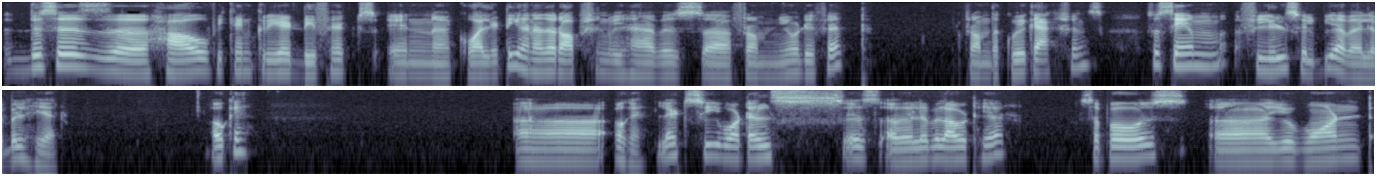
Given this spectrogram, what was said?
this is uh, how we can create defects in uh, Kualitee. Another option we have is uh, from new defect from the quick actions. So same fields will be available here. Okay. Uh, okay, let's see what else is available out here. Suppose uh, you want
